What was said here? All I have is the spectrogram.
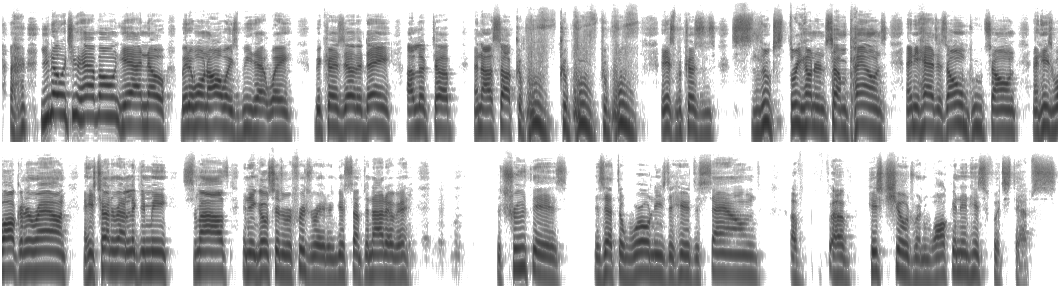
you know what you have on? Yeah, I know, but it won't always be that way because the other day I looked up and I saw kapoof, kapoof, kapoof. And it's because Luke's 300 and something pounds and he has his own boots on and he's walking around and he's turning around, looking at me, smiles, and then goes to the refrigerator and gets something out of it. The truth is, is that the world needs to hear the sound of, of his children walking in his footsteps.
